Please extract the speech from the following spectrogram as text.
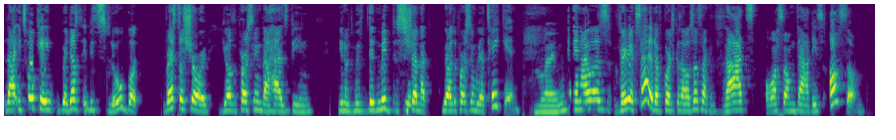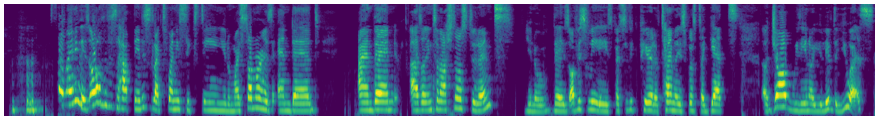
that it's okay, we're just a bit slow, but rest assured, you're the person that has been you know, we've they've made the decision that you're the person we are taking. Right. And I was very excited, of course, because I was just like, that's awesome. That is awesome. so, anyways, all of this is happening. This is like 2016. You know, my summer has ended. And then as an international student, you know, there's obviously a specific period of time that you're supposed to get a job with, you know, you leave the US.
